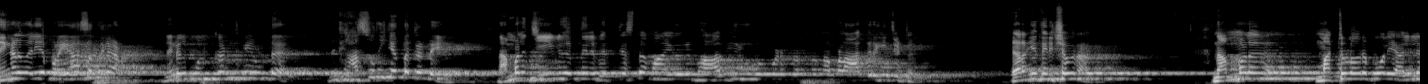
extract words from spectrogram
നിങ്ങൾ വലിയ പ്രയാസത്തിലാണ് നിങ്ങൾ ഉത്കണ്ഠയുണ്ട് നിങ്ങൾ ആസ്വദിക്കാൻ പറ്റണ്ടേ? നമ്മൾ ജീവിതത്തിൽ വ്യത്യസ്തമായ ഒരു ഭാവി രൂപപ്പെടുത്തണമെന്ന് നമ്മൾ ആഗ്രഹിച്ചിട്ട് ഇറങ്ങി തിരിച്ചവരാണ്. നമ്മൾ മറ്റുള്ളവരെ പോലെ അല്ല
